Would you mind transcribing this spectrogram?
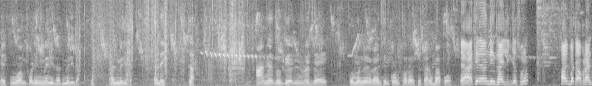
કઈ કુવામાં પડીને મરી જાત. મરી જા જા. હાલ મરી જા. હાલે જા. આને તું તેડીને વધ જાય. તો મને રાંધીને કોણ ખવડાવશે? તારો બાપો? એ હાથે રાંધીને ખાઈ લીધે શું? હાલ બટા આપણે હાલ.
